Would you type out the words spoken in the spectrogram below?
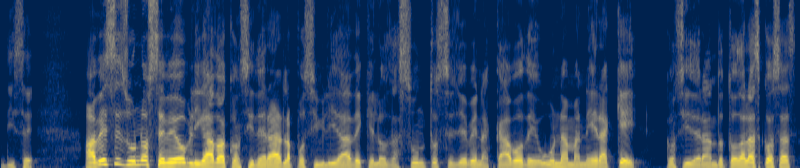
Dice, a veces uno se ve obligado a considerar la posibilidad de que los asuntos se lleven a cabo de una manera que, considerando todas las cosas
